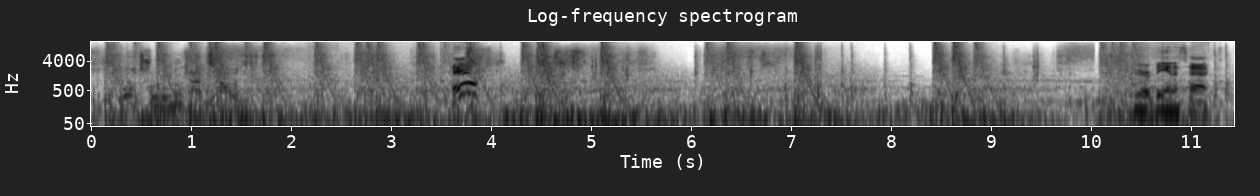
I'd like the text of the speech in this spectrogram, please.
Reports from the lookout tower. Help! We are being attacked.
